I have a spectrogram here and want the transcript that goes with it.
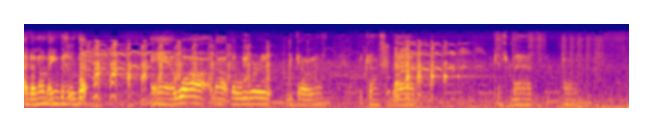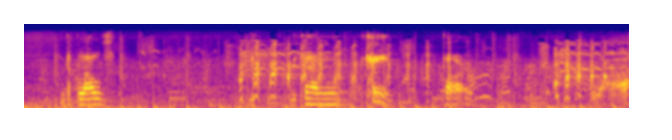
I don't know the English of that. Wow, the, the river becomes becomes bad. Becomes bad. Um, the clouds be- become became tar. Wow.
